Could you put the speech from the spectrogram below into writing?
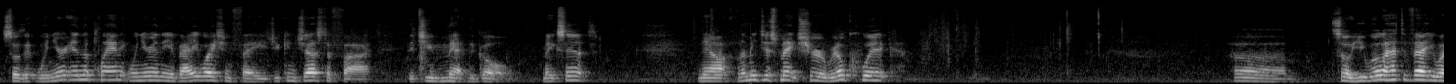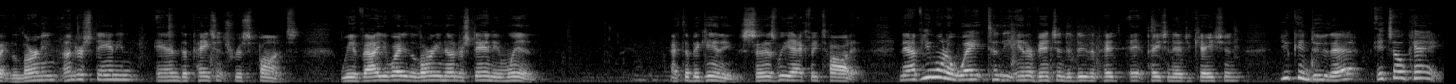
so that when you're in the planning, when you're in the evaluation phase, you can justify that you met the goal. Make sense? Now, let me just make sure real quick. Um, so you will have to evaluate the learning, understanding, and the patient's response. We evaluated the learning, understanding when? At the beginning, as soon as we actually taught it. Now, if you want to wait till the intervention to do the eh, patient education, you can do that. It's okay.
